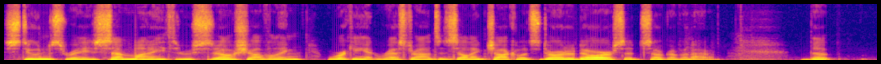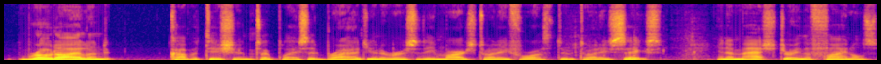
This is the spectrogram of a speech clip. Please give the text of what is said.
Students raised some money through snow shoveling, working at restaurants, and selling chocolates door to door, said Sokovanato. The Rhode Island competition took place at Bryant University March 24th to 26th. In a match during the finals,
